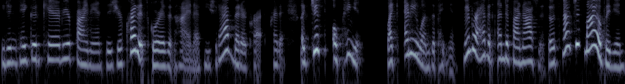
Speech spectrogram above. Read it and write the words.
you didn't take good care of your finances. Your credit score isn't high enough. You should have better credit. Like just opinions like anyone's opinion. Remember i have an undefined option so it's not just my opinion.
